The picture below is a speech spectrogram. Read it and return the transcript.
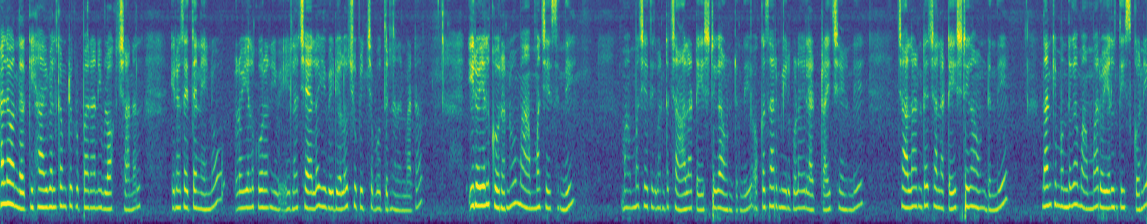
హలో అందరికీ hi welcome to Kriparani blog channel. ఈరోజైతే నేను రొయ్యల కూరని ఎలా చేయాలో ఈ వీడియోలో చూపించబోతున్నాను అనమాట ఈ రొయ్యల కూరను మా అమ్మ చేసింది. మా అమ్మ చేతి వంట చాలా టేస్టీగా ఉంటుంది. ఒక్కసారి మీరు కూడా ఇలా ట్రై చేయండి. చాలా అంటే చాలా టేస్టీగా ఉంటుంది. దానికి ముందుగా మా అమ్మ రొయ్యలు తీసుకొని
